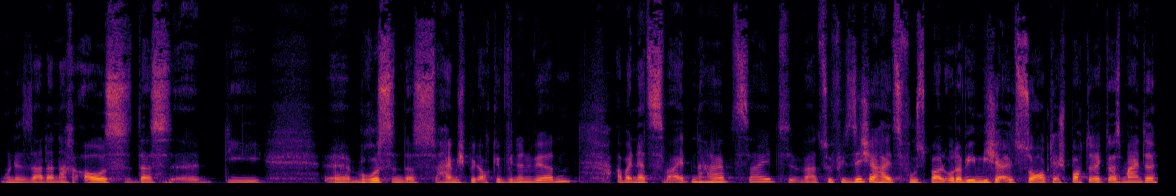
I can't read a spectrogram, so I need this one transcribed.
und es sah danach aus, dass äh, die äh, Borussen das Heimspiel auch gewinnen werden. Aber in der zweiten Halbzeit war zu viel Sicherheitsfußball oder wie Michael Sorg, der Sportdirektor, es meinte,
